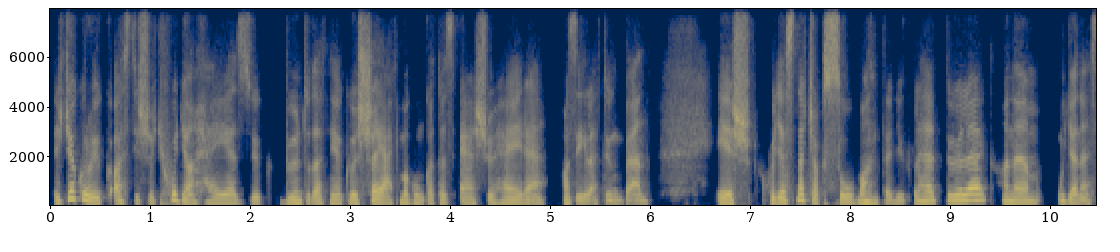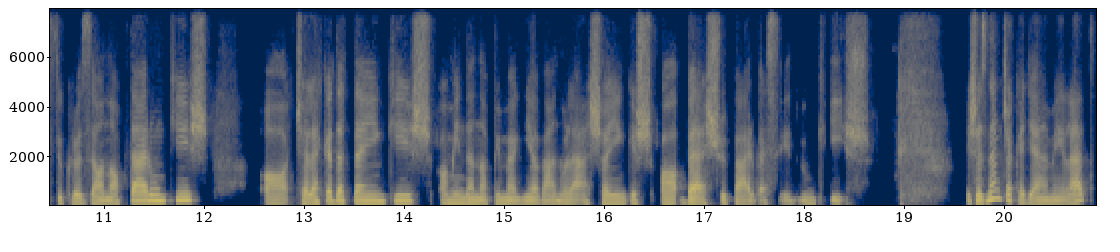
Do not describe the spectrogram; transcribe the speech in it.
És gyakoroljuk azt is, hogy hogyan helyezzük bűntudat nélkül saját magunkat az első helyre az életünkben. És hogy ezt ne csak szóban tegyük lehetőleg, hanem ugyanezt tükrözze a naptárunk is, a cselekedeteink is, a mindennapi megnyilvánulásaink és a belső párbeszédünk is. És ez nem csak egy elmélet,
